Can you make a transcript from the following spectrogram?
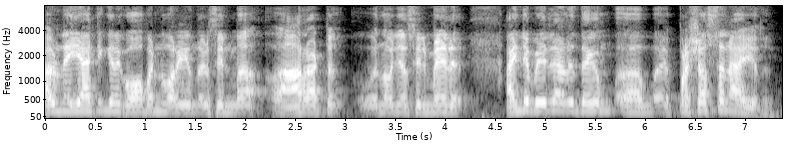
അവർ നെയ്യാറ്റിങ്കര ഗോപൻ എന്ന് പറയുന്ന ഒരു സിനിമ ആറാട്ട് എന്ന് പറഞ്ഞ സിനിമയിൽ അതിന്റെ പേരിലാണ് ഇദ്ദേഹം പ്രശസ്തനായത്.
